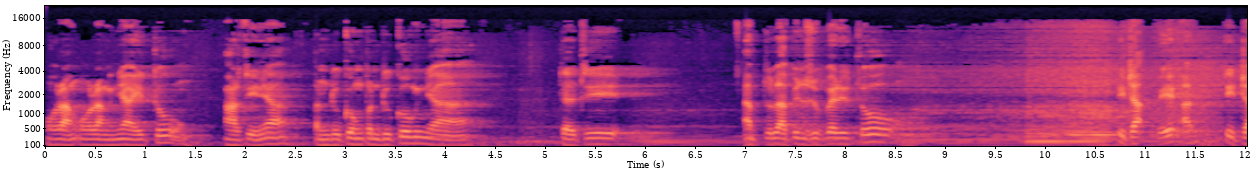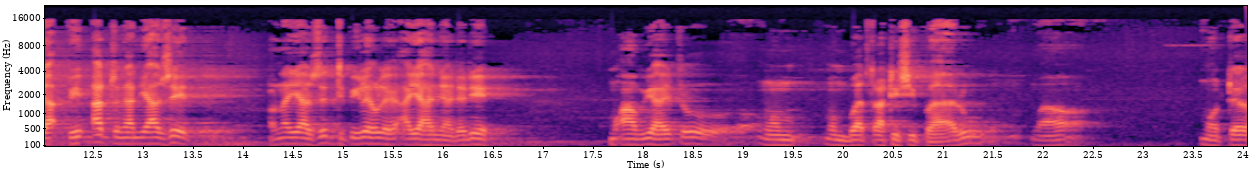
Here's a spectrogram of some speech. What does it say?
orang-orangnya itu artinya pendukung-pendukungnya. Jadi Abdullah bin Zubair itu tidak biat, tidak biat dengan Yazid. Karena Yazid dipilih oleh ayahnya. Jadi Muawiyah itu membuat tradisi baru model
